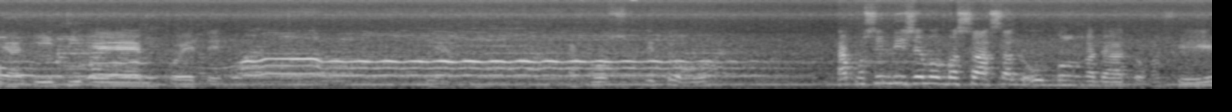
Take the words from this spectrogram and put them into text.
Yan, ATM, pwede. Yan. Tapos, ito, oh. Tapos, hindi siya mabasa sa loob mga kadato kasi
